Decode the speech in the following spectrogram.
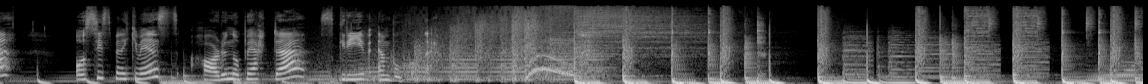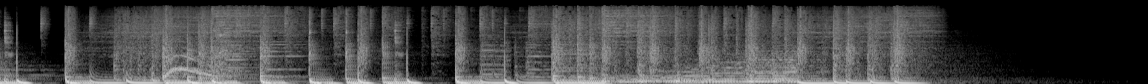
Og sist, men ikke minst, har du noe på hjertet, skriv en bok om det.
